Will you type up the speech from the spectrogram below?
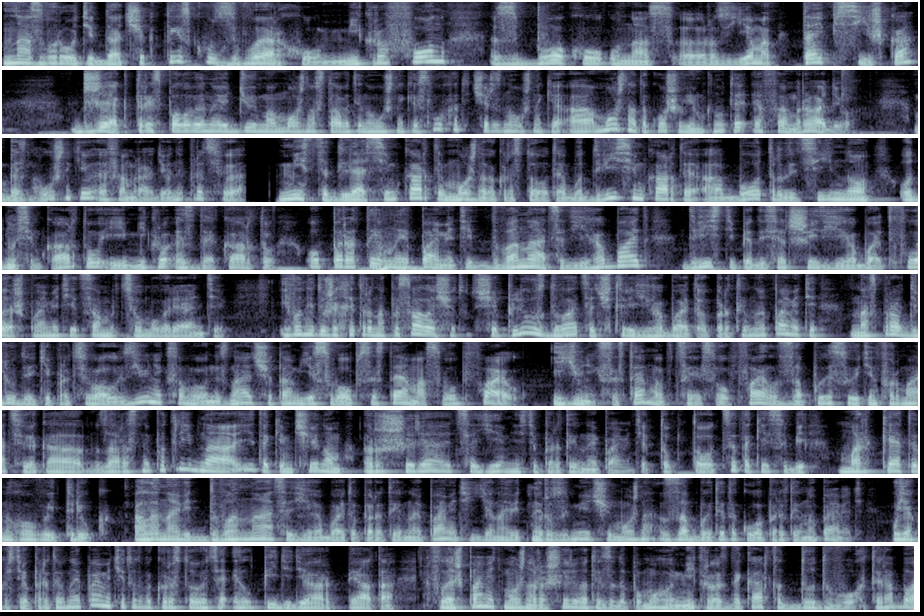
На звороті датчик тиску, зверху мікрофон, збоку у нас е, роз'єми Type-C, Джек 3,5 дюйма можна вставити наушники слухати через наушники, а можна також увімкнути FM радіо. Без наушників FM радіо не працює. Місце для сім-карти можна використовувати або дві сім-карти, або традиційно одну сім-карту і microSD карту оперативної пам'яті 12 ГБ, 256 ГБ флеш пам'яті саме в цьому варіанті. І вони дуже хитро написали, що тут ще плюс 24 ГБ оперативної пам'яті. Насправді люди, які працювали з Unix, вони знають, що там є своп-система, своп-файл. І Unix-системи в цей своп-файл записують інформацію, яка зараз не потрібна, і таким чином розширяється ємність оперативної пам'яті. Тобто це такий собі маркетинговий трюк. Але навіть 12 ГБ оперативної пам'яті я навіть не розумію, чи можна забити таку оперативну пам'ять. У якості оперативної пам'яті тут використовується LPDDR5. Флеш-пам'ять можна розширювати за допомогою microSD карти до 2 ТБ.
